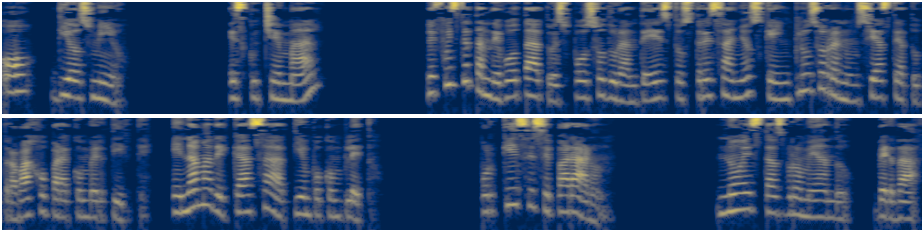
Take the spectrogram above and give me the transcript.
Oh, Dios mío. ¿Escuché mal? Le fuiste tan devota a tu esposo durante estos tres años que incluso renunciaste a tu trabajo para convertirte en ama de casa a tiempo completo. ¿Por qué se separaron? No estás bromeando, ¿verdad?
